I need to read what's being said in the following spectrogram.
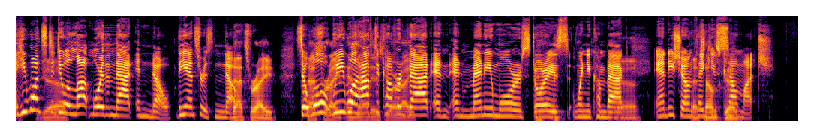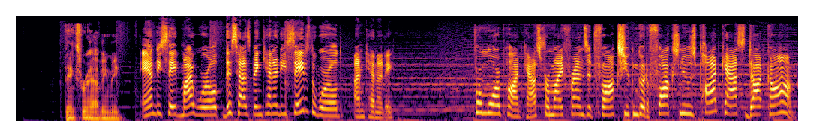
he wants to do a lot more than that. And no, the answer is no. That's right. So That's we'll right. we will have to cover I- that and and many more stories when you come back. Yeah. Andy Schuon, That thank you so good. much. Thanks for having me. Andy saved my world. This has been Kennedy Saves the World. I'm Kennedy. For more podcasts from my friends at Fox, you can go to foxnewspodcast.com.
